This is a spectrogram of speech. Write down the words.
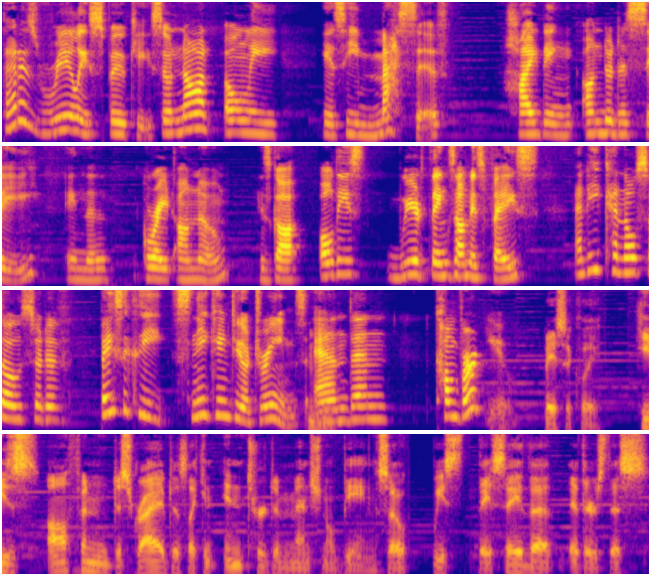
That is really spooky. So not only is he massive, hiding under the sea in the great unknown, he's got all these weird things on his face, and he can also sort of basically sneak into your dreams mm-hmm. and then convert you. basically. He's often described as like an interdimensional being. So we they say that there's this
